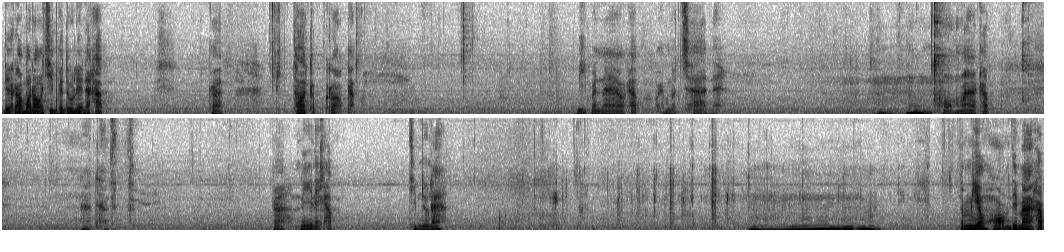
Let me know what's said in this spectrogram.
เดี๋ยวเรามาลองชิมกันดูเลยนะครับ ก็พริกทอดกับกรอบครับ บีบมะนาวครับ เพิ่มรสชาตินะหอมมากครับน่าทานสุด อะนี่เลยครับ ชิมดูนะน้ำเงี้ยวหอมดีมากครับ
